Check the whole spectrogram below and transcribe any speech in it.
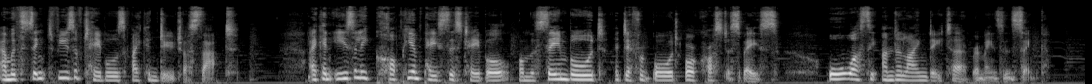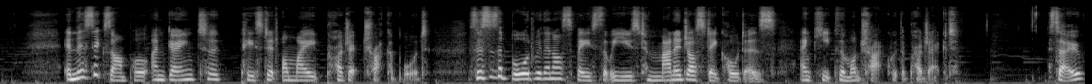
And with synced views of tables, I can do just that. I can easily copy and paste this table on the same board, a different board, or across a space, all whilst the underlying data remains in sync. In this example, I'm going to paste it on my project tracker board. So this is a board within our space that we use to manage our stakeholders and keep them on track with the project. So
